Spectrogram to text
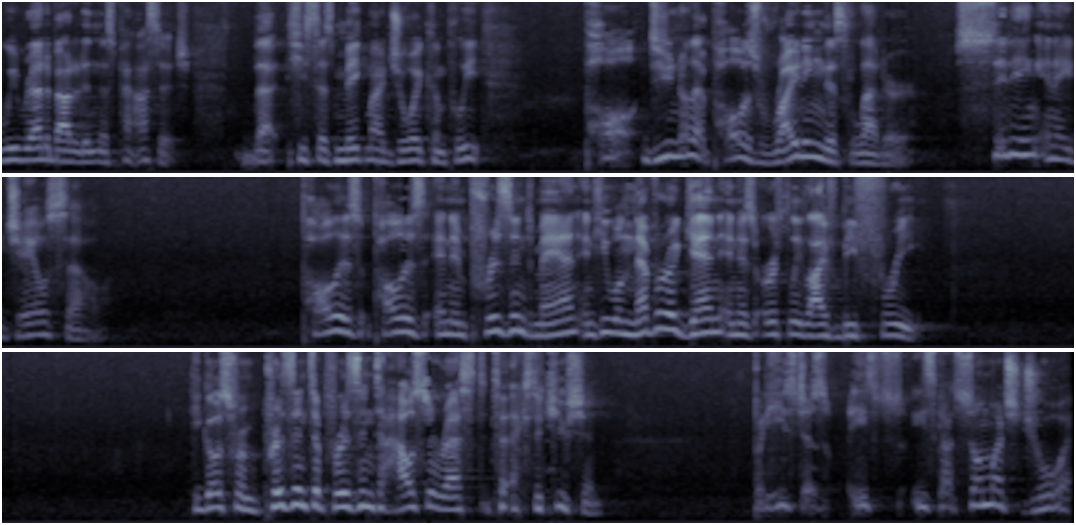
We read about it in this passage that he says, Make my joy complete. Paul, do you know that Paul is writing this letter sitting in a jail cell? Paul is, Paul is an imprisoned man, and he will never again in his earthly life be free. He goes from prison to prison to house arrest to execution. But he's just, he's, he's got so much joy.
